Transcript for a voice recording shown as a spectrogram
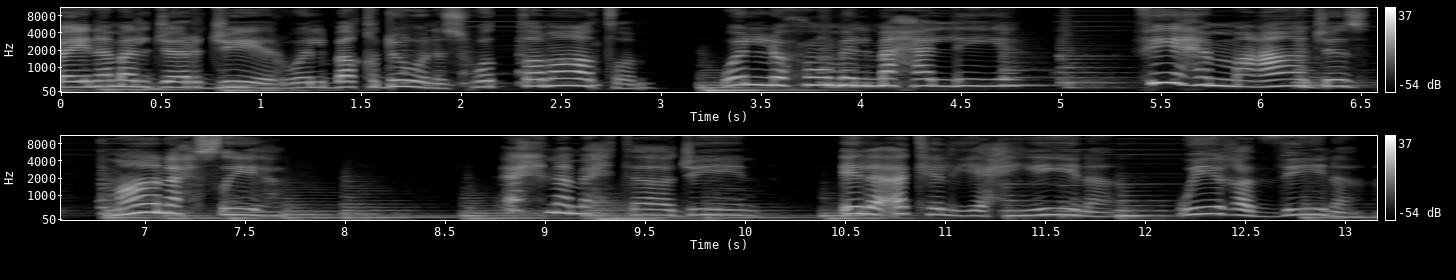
بينما الجرجير والبقدونس والطماطم واللحوم المحلية فيهم معاجز ما نحصيها. إحنا محتاجين إلى أكل يحيينا ويغذينا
